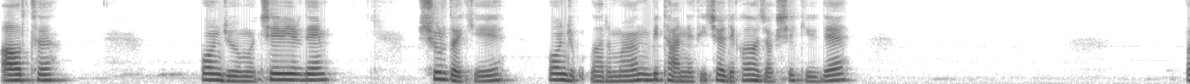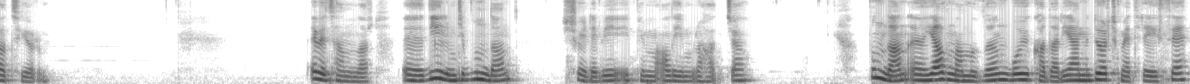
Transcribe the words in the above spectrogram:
6 boncuğumu çevirdim. Şuradaki boncuklarımın bir tanesi içeride kalacak şekilde batıyorum. Evet hanımlar. E, diyelim ki bundan şöyle bir ipimi alayım rahatça. Bundan e, yazmamızın boyu kadar yani 4 metre ise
